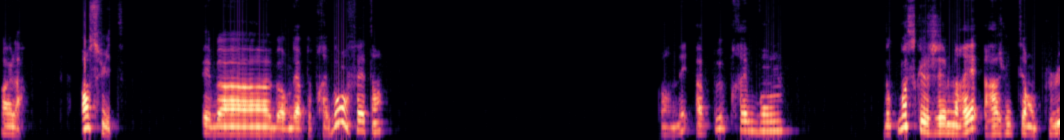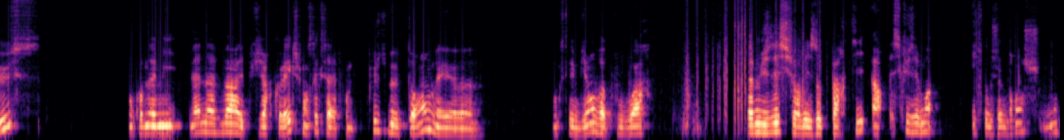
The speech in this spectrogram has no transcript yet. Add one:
Voilà. Ensuite, eh ben, ben, on est à peu près bon en fait. hein. On est à peu près bon. Donc moi, ce que j'aimerais rajouter en plus, donc on a mis la navbar et plusieurs collègues. Je pensais que ça allait prendre plus de temps, mais euh, donc c'est bien. On va pouvoir s'amuser sur les autres parties. Alors, excusez-moi, il faut que je branche mon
